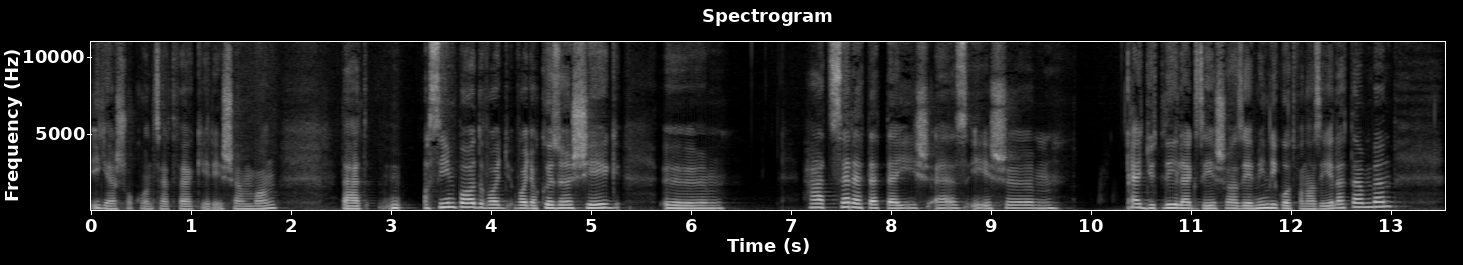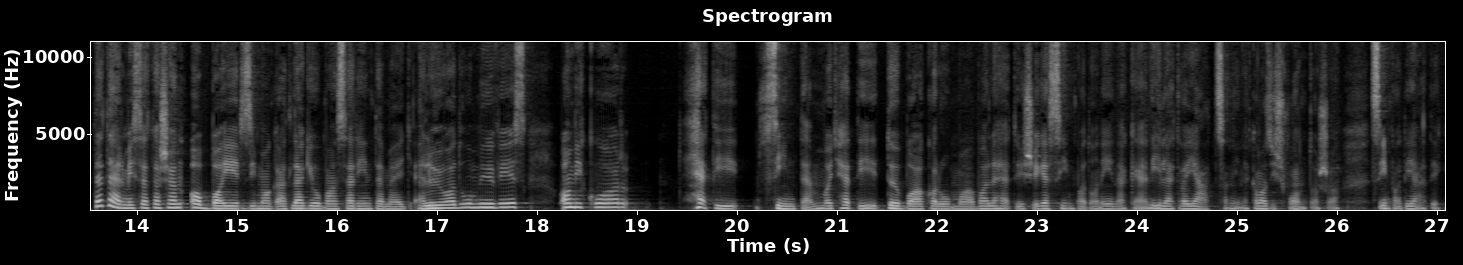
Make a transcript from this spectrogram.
igen sok koncert felkérésem van. Tehát a színpad, vagy, vagy a közönség, ö, hát szeretete is ez, és ö, együtt lélegzése azért mindig ott van az életemben, de természetesen abba érzi magát legjobban szerintem egy előadó művész, amikor heti szinten, vagy heti több alkalommal van lehetősége színpadon énekelni, illetve játszani. Nekem az is fontos a színpadi játék.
